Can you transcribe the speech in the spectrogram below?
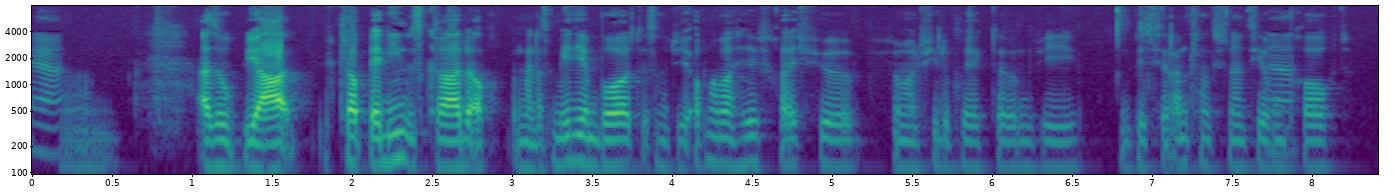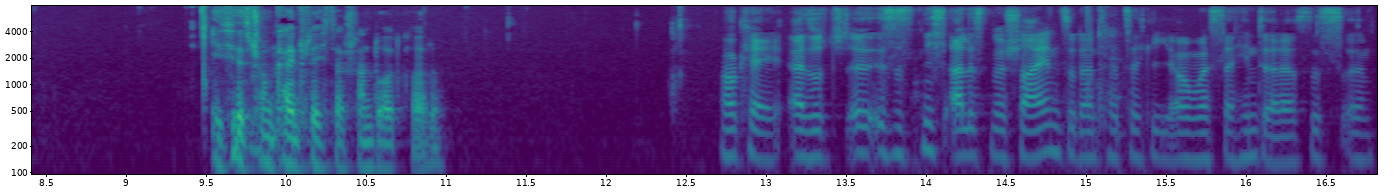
Ja. Ähm, Also ja, ich glaube, Berlin ist gerade auch, wenn man das Medienboard ist natürlich auch nochmal hilfreich für, wenn man viele Projekte irgendwie ein bisschen Anfangsfinanzierung Ja. braucht. Ist jetzt schon kein schlechter Standort gerade. Okay, also äh, ist es nicht alles nur Schein, sondern tatsächlich auch was dahinter. Das ist, ähm,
